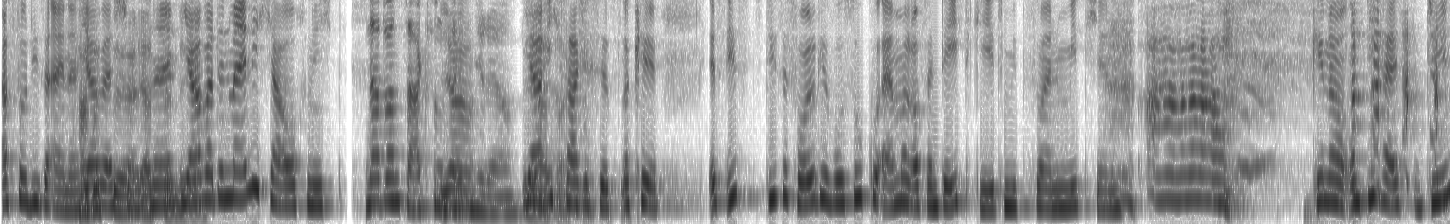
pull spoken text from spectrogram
Ach so, dieser eine. Haru ja, ist weiß der schon. Nein, Erdbeerleger. ja, aber den meine ich ja auch nicht. Na, dann sag's uns Ja. halt, Miriam. Ja, Ja, ich sag's. sage es jetzt. Okay. Es ist diese Folge, wo Suko einmal auf ein Date geht mit so einem Mädchen. Ah! Genau, und die heißt Jin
